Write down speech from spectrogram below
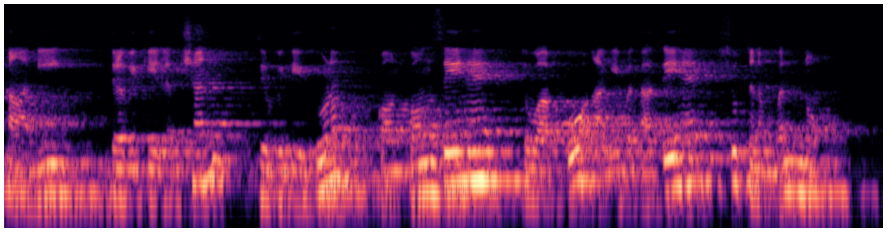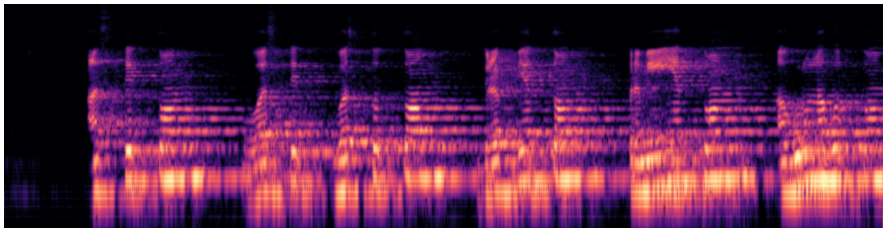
कानी, द्रव्य के लक्षण, द्रव्य के गुण कौन कौन से हैं तो आपको आगे बताते हैं, सूत्र नंबर नौ। अस्तित्व वस्तुत्व द्रव्यत्व प्रमेयत्वम् अगुरुलघुत्वं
